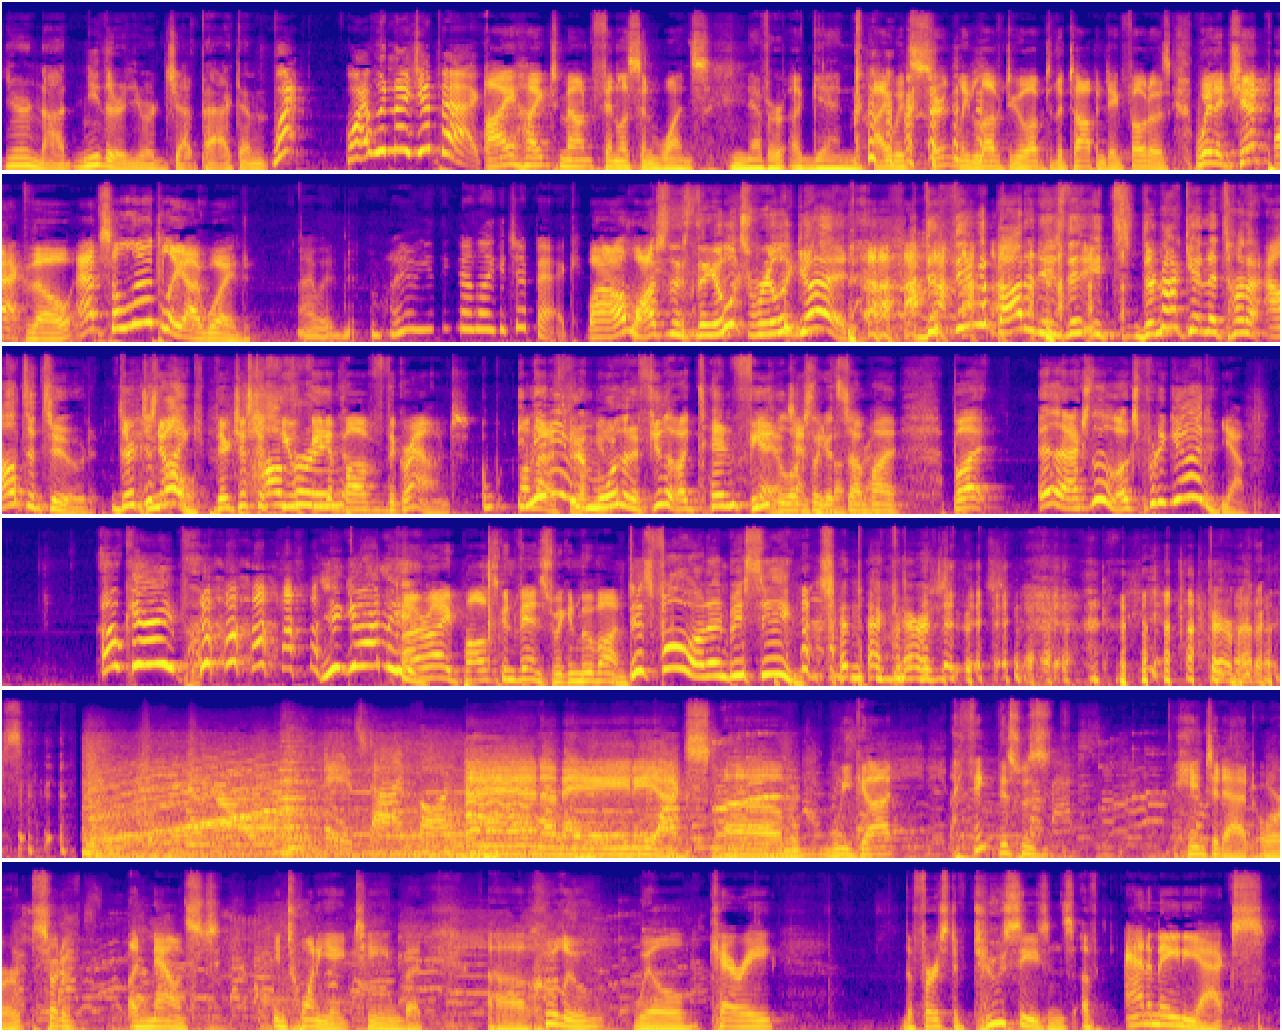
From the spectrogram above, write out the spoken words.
You're not. Neither of you are jetpack. And What? Why wouldn't I jetpack? I hiked Mount Finlayson once. Never again. I would certainly love to go up to the top and take photos with a jetpack, though. Absolutely, I would. I would. Why do you think I'd like a jetpack? wow, I'm watching this thing. It looks really good. the thing about it is that it's they're not getting a ton of altitude. They're just no, like they're just a few feet above the ground. Well, maybe oh, a few, even more yeah. than a few, like ten feet. Yeah, it 10 looks feet like at above some point, but it actually looks pretty good. Yeah. Okay, you got me. All right, Paul's convinced. We can move on. This fall on NBC, jetpack parachutes. paramedics. Hey, it's time for Animaniacs. Um, we got, I think this was hinted at or sort of announced in 2018, but uh, Hulu will carry the first of two seasons of Animaniacs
